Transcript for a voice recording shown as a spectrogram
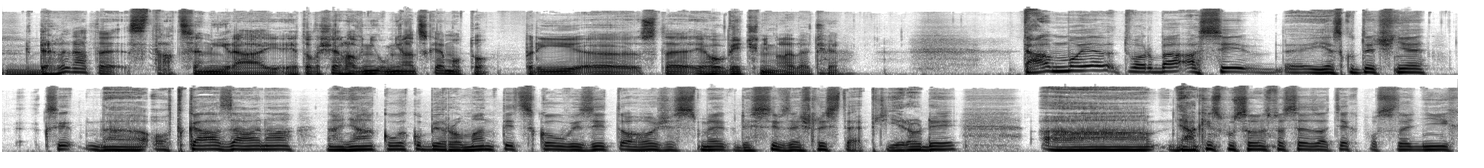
Kde hledáte ztracený ráj? Je to vaše hlavní umělecké moto? Prý eh, jste jeho věčným hledačem. Ta moje tvorba asi je skutečně jaksi odkázána na nějakou jakoby romantickou vizi toho, že jsme kdysi vzešli z té přírody a nějakým způsobem jsme se za těch posledních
